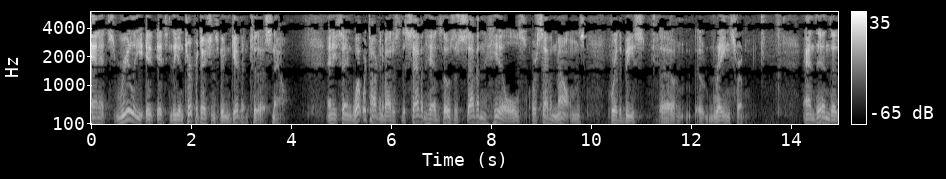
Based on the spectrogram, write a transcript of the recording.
And it's really, it, it's the interpretation's being given to us now. And he's saying what we're talking about is the seven heads. Those are seven hills or seven mountains where the beast um, reigns from. And then the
